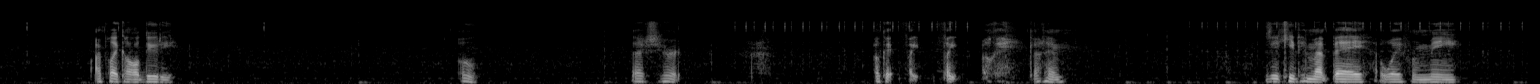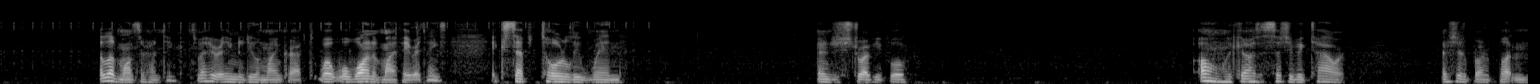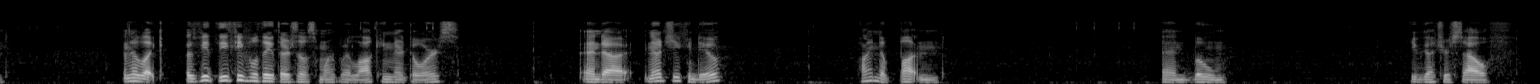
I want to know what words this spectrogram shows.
I play Call of Duty. Oh. That actually hurt. Okay, fight, fight. Okay, got him. To keep him at bay, away from me. I love monster hunting. It's my favorite thing to do in Minecraft. Well, well, one of my favorite things. Except totally win. And destroy people. Oh my god, it's such a big tower. I should have brought a button. And they're like, these people think they're so smart by locking their doors. And, uh, you know what you can do? Find a button. And boom. you've got yourself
